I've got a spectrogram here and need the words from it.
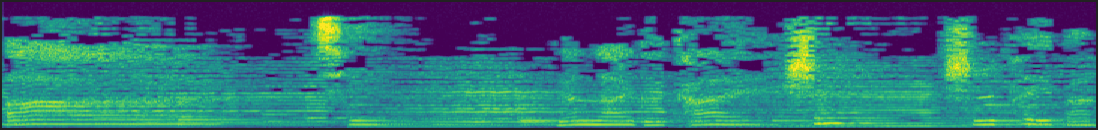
爱情原来的开始是陪伴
